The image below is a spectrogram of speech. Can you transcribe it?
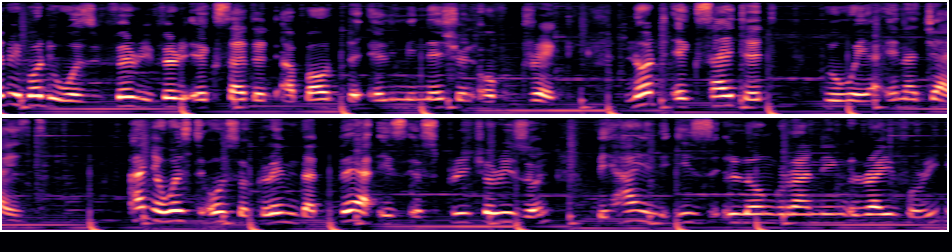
Everybody was very very excited about the elimination of Drake. Not excited, we were energized. Kanye West also claimed that there is a spiritual reason behind his long running rivalry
